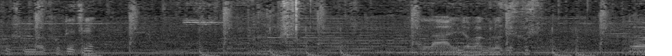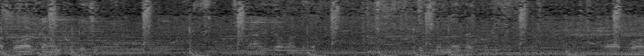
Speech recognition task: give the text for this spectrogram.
খুব সুন্দর ফুটেছে। লাল জবাগুলো দেখুন। পর পর কেমন ফুটেছে। লাল জবাগুলো সুন্দর হয়ে ফুটেছে। পর পর।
